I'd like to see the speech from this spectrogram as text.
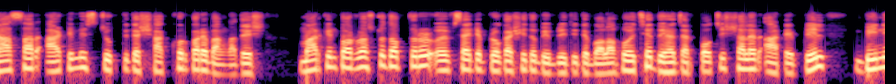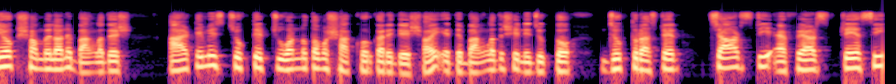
নাসার আর্টেমিস চুক্তিতে স্বাক্ষর করে বাংলাদেশ। মার্কিন পররাষ্ট্র দপ্তরের ওয়েবসাইটে প্রকাশিত বিবৃতিতে বলা হয়েছে, দুই হাজার পঁচিশ সালের আট এপ্রিল বিনিয়োগ সম্মেলনে বাংলাদেশ আর্টেমিস চুক্তির চুয়ান্নতম স্বাক্ষরকারী দেশ হয়। এতে বাংলাদেশে নিযুক্ত যুক্তরাষ্ট্রের চার্লস ডি অ্যাফেয়ার্স ট্রেসি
